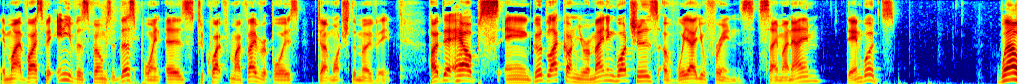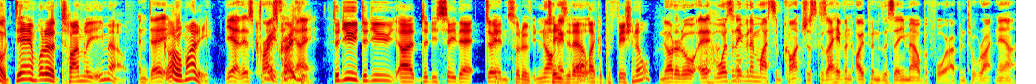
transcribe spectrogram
And my advice for any of his films at this point is to quote from my favourite boys don't watch the movie. Hope that helps, and good luck on your remaining watches of We Are Your Friends. Say my name, Dan Woods. Wow, damn! What a timely email. Indeed. God Almighty, Yeah, that's crazy. that's crazy. eh? Did you did you uh, did you see that Dude, and sort of tease it out like a professional? Not at all. It Ah, wasn't even in my subconscious because I haven't opened this email before up until right now.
